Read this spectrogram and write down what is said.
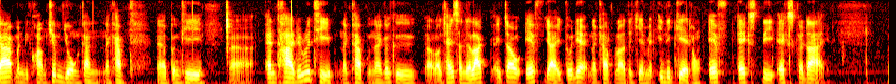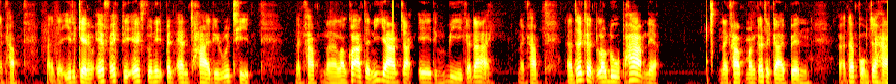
กราฟมันมีความเชื่อมโยงกันนะครับนะบางทีอ่า anti derivative นะครับนะก็คือเราใช้สัญลักษณ์ไอ้เจ้า f ใหญ่ตัวเนี้ยนะครับเราจะเขียนเป็น indicate ของ fx dx ก็ได้นะครับแต่ indicate ของ fx dx ตัวนี้เป็น anti derivative นะครับนะเราก็อาจจะนิยามจาก a ถึง b ก็ได้นะครับแต่ถ้าเกิดเราดูภาพเนี่ยนะครับมันก็จะกลายเป็นถ้าผมจะหา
